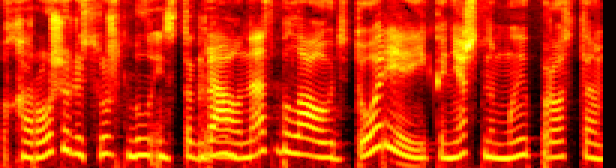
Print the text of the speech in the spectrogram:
хороший ресурс был Инстаграм. Да, у нас была аудитория, и, конечно, мы просто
